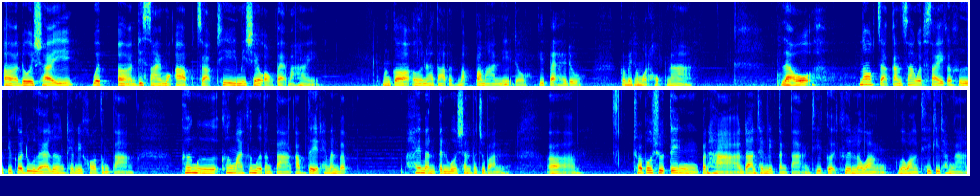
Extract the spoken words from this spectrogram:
เออโดยใช้เว็บเออดีไซน์มอกอัพจากที่มิเชลออกแบบมาให้ มันก็เออหน้าตาเป็นประมาณนี้เดี๋ยวกิ๊กแปะให้ดู ก็มีทั้งหมด 6 หน้า แล้ว นอกจากการสร้างเว็บไซต์ก็คือกิ๊กก็ดูแลเรื่องเทคนิคต่างๆ เครื่องมือเครื่องไม้เครื่องมือต่างๆ อัปเดตให้มันแบบให้มันเป็นเวอร์ชันปัจจุบัน troubleshooting ปัญหาด้านเทคนิคต่างๆ ที่เกิดขึ้นระหว่างระหว่างที่กิ๊กทำงาน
